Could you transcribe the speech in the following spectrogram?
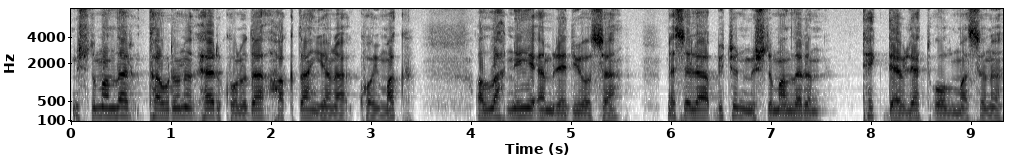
Müslümanlar tavrını her konuda haktan yana koymak, Allah neyi emrediyorsa, mesela bütün Müslümanların tek devlet olmasını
